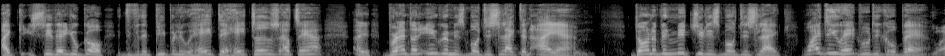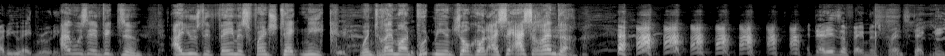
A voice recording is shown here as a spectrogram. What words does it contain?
I see. There you go. For the people who hate the haters out there, uh, Brandon Ingram is more disliked than I am. Donovan Mitchell is more disliked. Why do you hate Rudy Gobert? Why do you hate Rudy? I was a victim. I used the famous French technique. When Draymond put me in chokehold, I say, I surrender. that is a famous French technique.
